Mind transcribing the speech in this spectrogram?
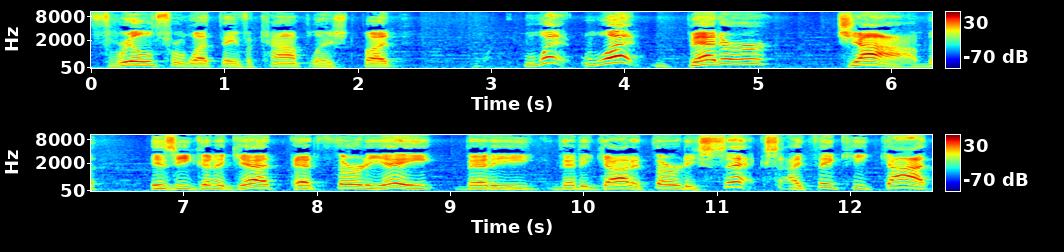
thrilled for what they've accomplished. But what what better job is he going to get at 38 that he that he got at 36? I think he got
